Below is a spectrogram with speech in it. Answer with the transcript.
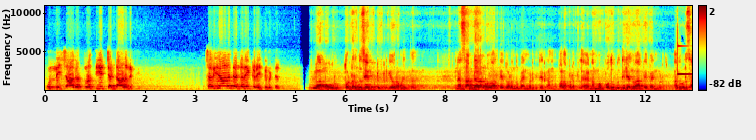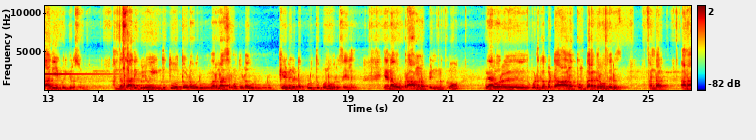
உன்னை சாக துரத்திய சண்டாளனுக்கு சரியான தண்டனை கிடைத்து விட்டது இல்லாம ஒரு தொடர்ந்து செயல்பட்டு இருக்க ஒரு அமைப்பு. ஏன்னா சண்டாளன் ஒரு வார்த்தையை தொடர்ந்து பயன்படுத்திட்டே இருக்காங்க பல படத்துல. நம்ம பொது புத்தியிலே அந்த வார்த்தையை பயன்படுத்துறோம். அது ஒரு சாதியை குறிக்கிற சொல். அந்த சாதிக்குள்ளேயும் இந்துத்துவத்தோட ஒரு வர்ணாசிரமத்தோட ஒரு ஒரு கேடுகட்ட புழுத்து போன ஒரு செயல் அது. ஏன்னா ஒரு பிராமண பெண்ணுக்கும் வேற ஒரு ஒடுக்கப்பட்ட ஆணுக்கும் பிறக்கிறவன் பேர் சண்டாள் ஆனா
